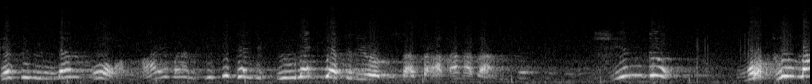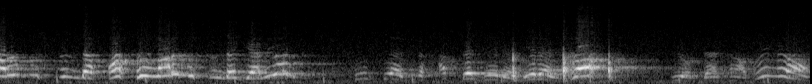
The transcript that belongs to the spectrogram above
şefilinden o hayvan iki tecik büyülek getiriyordu zaten Adana'dan. Şimdi motorların üstünde, fasılların üstünde geliyor, kimseye bir hatta veren yok duymuyor mu?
